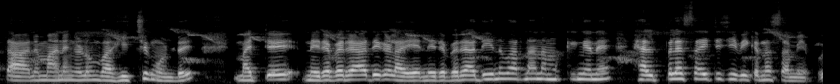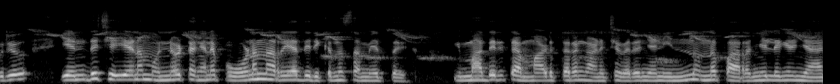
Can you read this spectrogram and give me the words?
സ്ഥാനമാനങ്ങളും വഹിച്ചും കൊണ്ട് മറ്റ് നിരപരാധികളായ നിരപരാധി എന്ന് പറഞ്ഞാൽ നമുക്കിങ്ങനെ ഹെൽപ്ലെസ് ആയിട്ട് ജീവിക്കുന്ന സമയം. ഒരു എന്ത് ചെയ്യണം മുന്നോട്ട് എങ്ങനെ പോകണം എന്നറിയാതിരിക്കുന്ന സമയത്ത് ഇമാതിരി തെമ്മാടിത്തരം കാണിച്ചവരെ ഞാൻ ഇന്നൊന്ന് പറഞ്ഞില്ലെങ്കിൽ ഞാൻ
